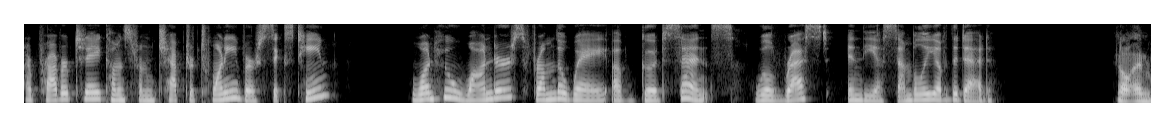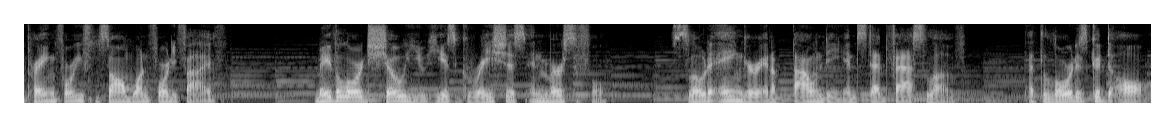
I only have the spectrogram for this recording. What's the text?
Our proverb today comes from chapter 20, verse 16. One who wanders from the way of good sense will rest in the assembly of the dead. And I'll end praying for you from Psalm 145. May the Lord show you he is gracious and merciful, slow to anger and abounding in steadfast love, that the Lord is good to all,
